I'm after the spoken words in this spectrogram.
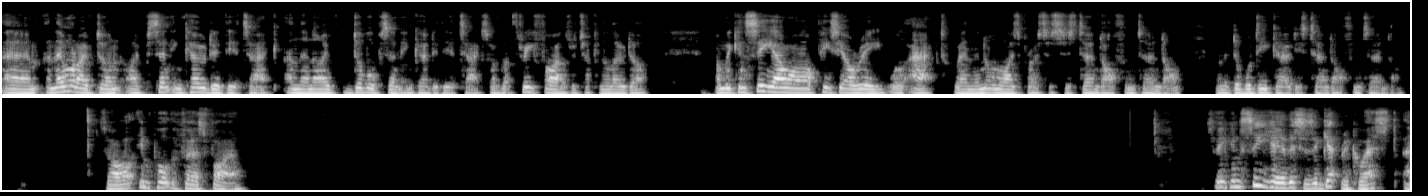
um, and then what I've done, I've percent encoded the attack, and then I've double percent encoded the attack. So I've got three files which I can load up. And we can see how our PCRE will act when the normalized process is turned off and turned on, and the double decode is turned off and turned on. So I'll import the first file. So you can see here this is a GET request uh,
